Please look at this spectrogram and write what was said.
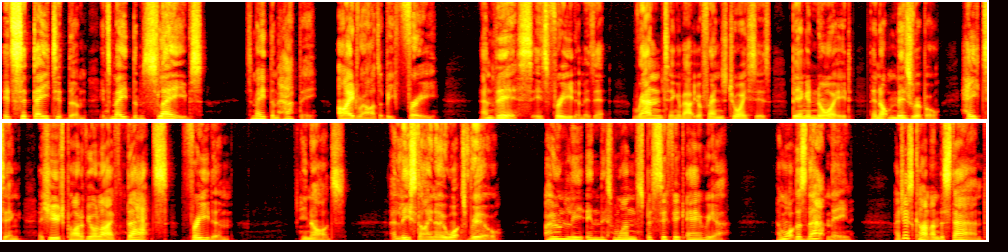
it's sedated them. It's made them slaves. It's made them happy. I'd rather be free. And this is freedom, is it? Ranting about your friends' choices, being annoyed they're not miserable, hating a huge part of your life. That's freedom. He nods. At least I know what's real only in this one specific area. And what does that mean? I just can't understand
